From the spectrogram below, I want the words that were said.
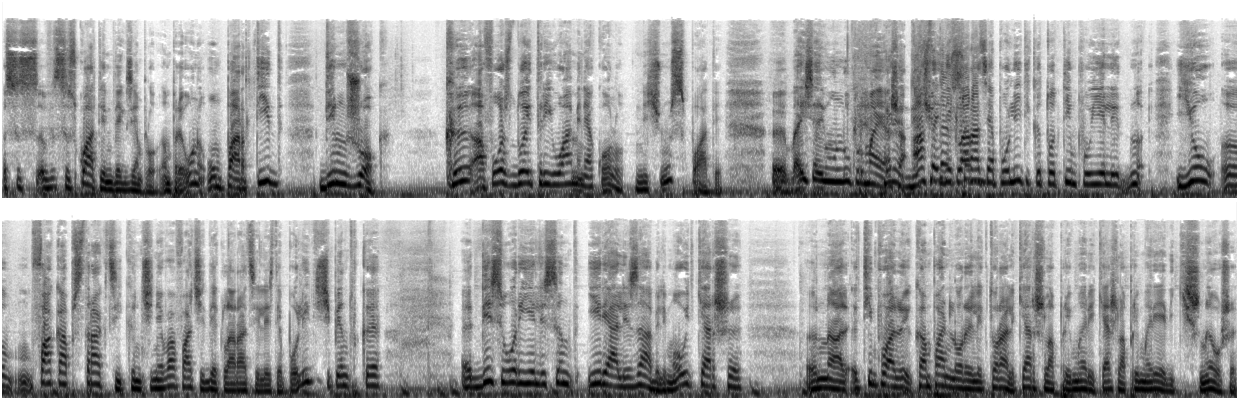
să, să, să scoatem, de exemplu, împreună un partid din joc că a fost 2-3 oameni acolo. Deci nu se poate. Aici e un lucru mai așa. Bine, Asta e declarația să... politică, tot timpul ele... Eu uh, fac abstracții când cineva face declarațiile astea politice pentru că uh, deseori ele sunt irealizabile. Mă uit chiar și uh, în timpul al campaniilor electorale, chiar și la primărie, chiar și la primărie de Chișinău și că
